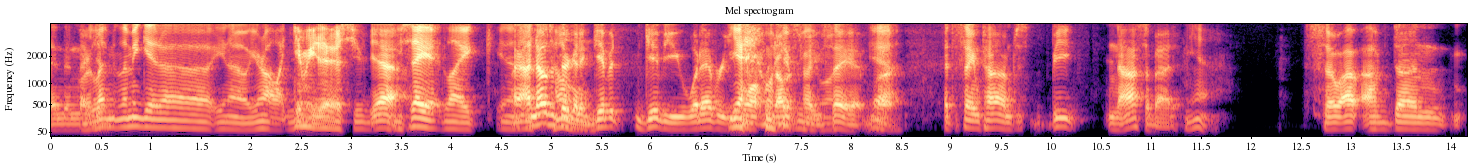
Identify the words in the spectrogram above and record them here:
and then they Or let me let me get uh you know, you're not like give me this. You Yeah. you say it like you know, I know that they're going to give it, give you whatever you Yeah, want, regardless of how you you say it. Yeah. But at the same time, just be nice about it. Yeah. So I, I've done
